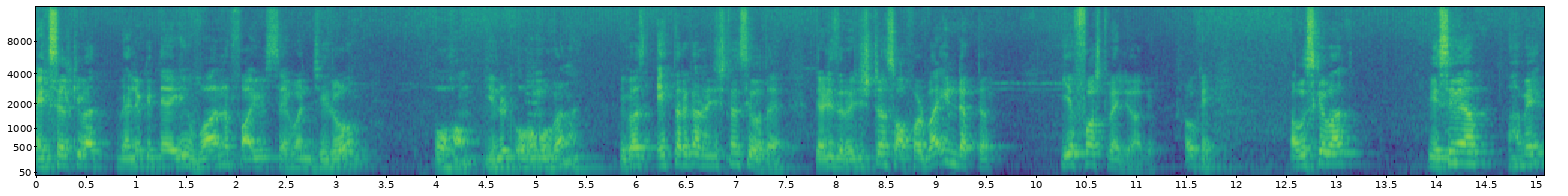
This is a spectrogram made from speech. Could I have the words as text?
एक्सेल की वैल्यू कितनी आएगी? One five seven zero ohm unit ohm होगा ना? बिकॉज़ एक तरह का रेजिस्टेंस ही होता है। That is resistance offered by inductor ये फ़र्स्ट वैल्यू आ गई ओके अब उसके बाद, इसी में अब हमें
